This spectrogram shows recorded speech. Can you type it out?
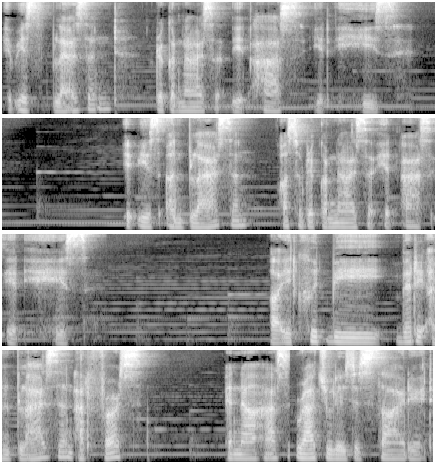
If it's pleasant, recognize it as it is. If it's unpleasant, also recognize it as it is. Or it could be very unpleasant at first and now has gradually decided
